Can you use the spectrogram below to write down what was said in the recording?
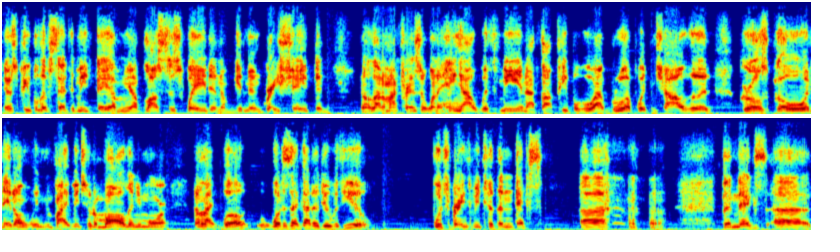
There's people have said to me, "Hey, I'm, you know, I've lost this weight and I'm getting in great shape." And you know, a lot of my friends that want to hang out with me, and I thought people who I grew up with in childhood, girls go and they don't invite me to the mall anymore. And I'm like, "Well, what does that got to do with you?" Which brings me to the next, uh, the next uh,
